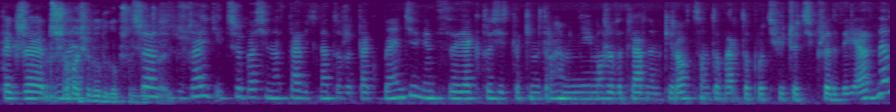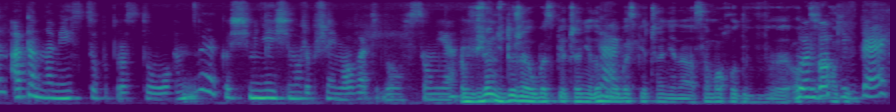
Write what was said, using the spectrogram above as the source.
także trzeba się do tego przyzwyczaić. Trzeba się przyzwyczaić i trzeba się nastawić na to, że tak będzie, więc jak ktoś jest takim trochę mniej może wytrawnym kierowcą, to warto poćwiczyć przed wyjazdem, a tam na miejscu po prostu no, jakoś mniej się może przejmować, bo w sumie... Wziąć duże ubezpieczenie, dobre tak. ubezpieczenie na samochód w od, Głęboki od, wdech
